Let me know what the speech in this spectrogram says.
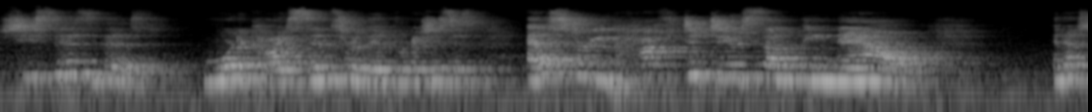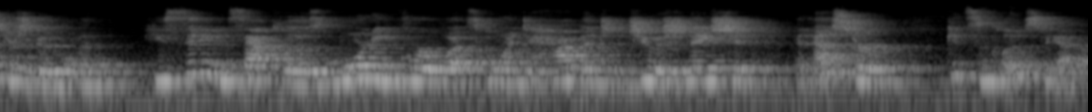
She says this Mordecai sends her the information, says, Esther, you have to do something now. And Esther's a good woman. He's sitting in sackcloth, mourning for what's going to happen to the Jewish nation. And Esther gets some clothes together.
